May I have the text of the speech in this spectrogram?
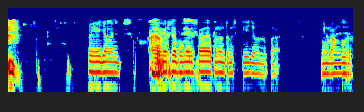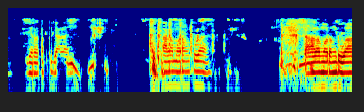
Eh jangan pemirsa pemirsa penonton setia jangan lupa minum anggur biar otak tuh jalan. Salam orang tua salam orang tua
